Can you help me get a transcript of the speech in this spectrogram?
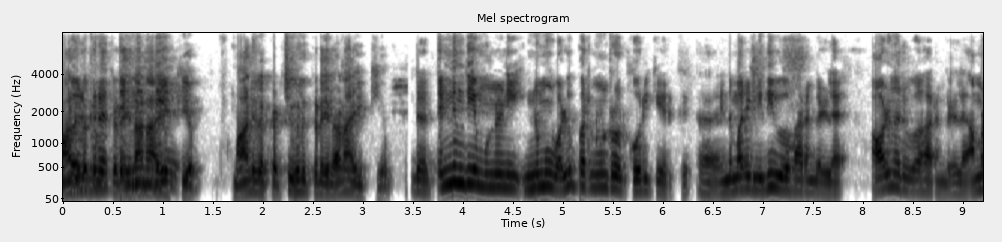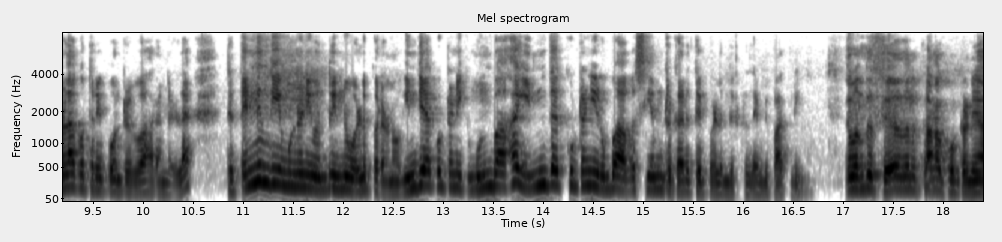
மாநிலங்களுக்கு இடையிலான ஐக்கியம். மாநில கட்சிகளுக்கு இடையிலான ஐக்கியம். இந்த தென்னிந்திய முன்னணி இன்னமும் வலுப்பெறணுன்ற ஒரு கோரிக்கை இருக்கு. இந்த மாதிரி நிதி விவகாரங்கள்ல ஆளுநர் விவகாரங்கள்ல அமலாக்கத்துறை போன்ற விவகாரங்கள்ல இந்த தென்னிந்திய முன்னணி வந்து இன்னும் வலுப்பெறணும். இந்தியா கூட்டணிக்கு முன்பாக இந்த கூட்டணி ரொம்ப அவசியம்ன்ற கருத்தை இப்போ எழுந்திருக்கிறது. எப்படி பாக்குறீங்க? இது வந்து தேர்தலுக்கான கூட்டணியா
